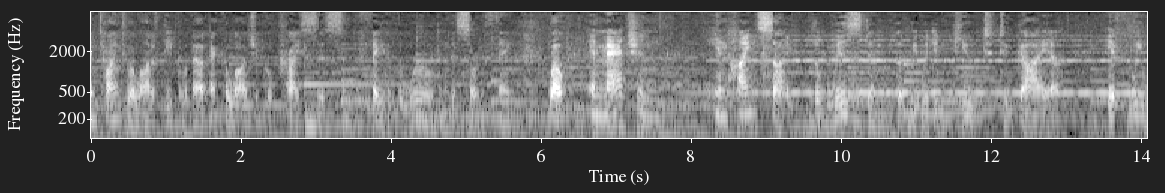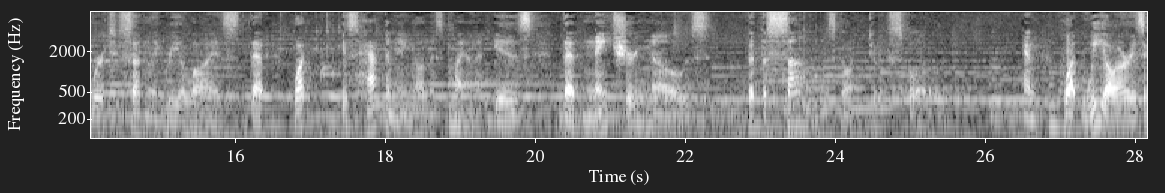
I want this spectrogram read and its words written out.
Been talking to a lot of people about ecological crisis and the fate of the world and this sort of thing. Well, imagine in hindsight the wisdom that we would impute to Gaia if we were to suddenly realize that what is happening on this planet is that nature knows that the sun is going to explode and what we are is a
